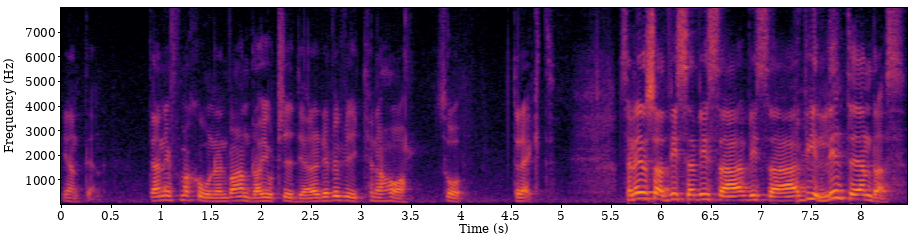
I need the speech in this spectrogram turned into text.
egentligen. Den informationen, vad andra har gjort tidigare, det vill vi kunna ha så direkt. Sen är det så att vissa, vissa, vissa vill inte ändras.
